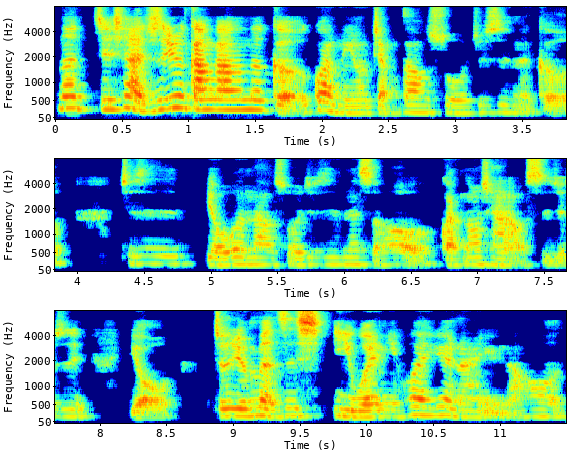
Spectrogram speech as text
那接下来就是因为刚刚那个冠霖有讲到说，就是那个就是有问到说，就是那时候管仲祥老师就是有，就是原本是以为你会越南语，然后。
